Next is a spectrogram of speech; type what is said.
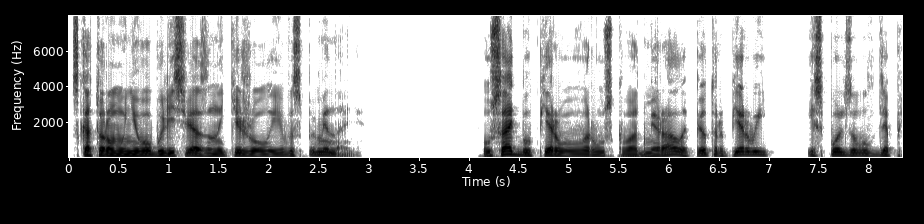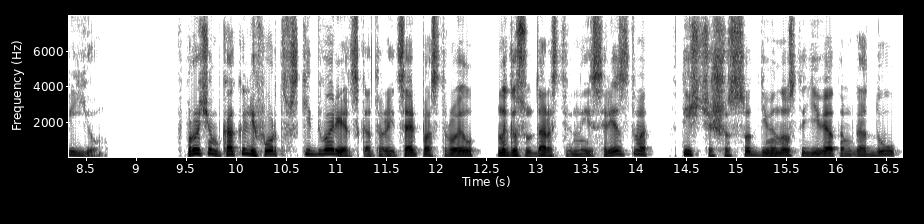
с которым у него были связаны тяжелые воспоминания. Усадьбу первого русского адмирала Петр I использовал для приема. Впрочем, как и Лефортовский дворец, который царь построил на государственные средства в 1699 году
